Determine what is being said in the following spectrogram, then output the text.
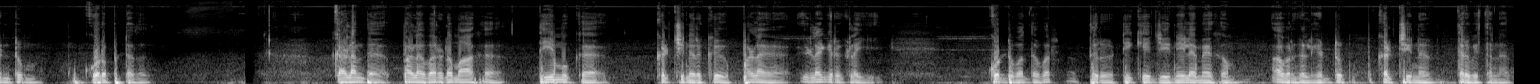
என்றும் கூறப்பட்டது. கடந்த பல வருடமாக திமுக கட்சியினருக்கு பல இளைஞர்களை கொண்டு வந்தவர் திரு. டிகேஜி நீலமேகம் அவர்கள் என்றும் கட்சியினர் தெரிவித்தனர்.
